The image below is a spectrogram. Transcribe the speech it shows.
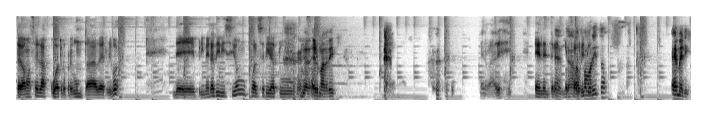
te vamos a hacer las cuatro preguntas de rigor. De primera división, ¿cuál sería tu El? Madrid. El Madrid. El El entrenador entrenador favorito. favorito. Emery.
